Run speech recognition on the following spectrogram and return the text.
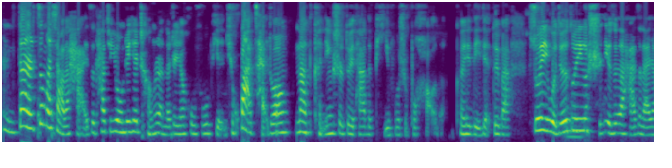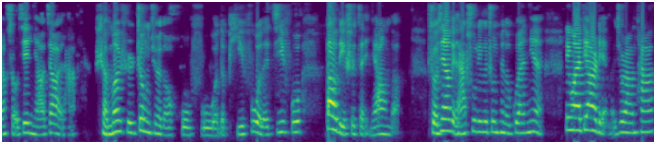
你，但是这么小的孩子，他去用这些成人的这些护肤品去化彩妆，那肯定是对他的皮肤是不好的，可以理解对吧？所以我觉得，作为一个十几岁的孩子来讲，首先你要教给他什么是正确的护肤，我的皮肤、我的肌肤到底是怎样的。首先要给他树立一个正确的观念。另外，第二点呢，就让他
